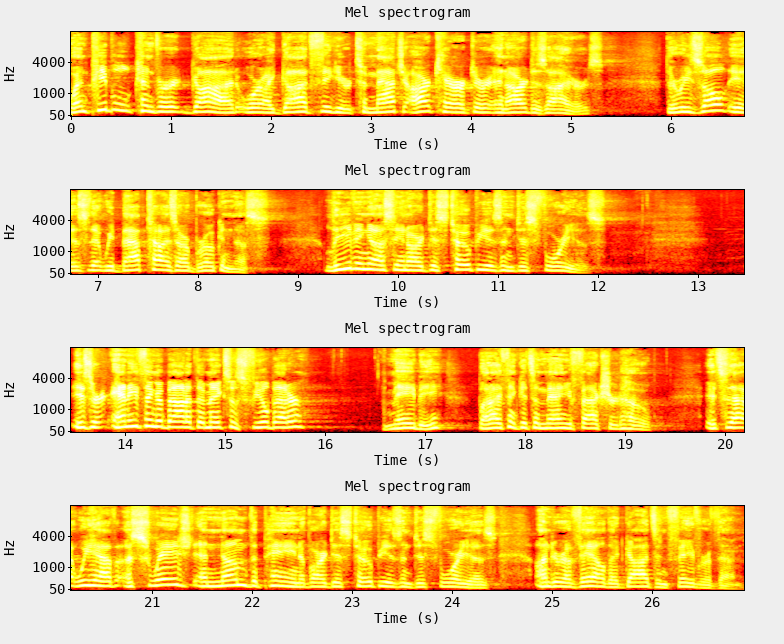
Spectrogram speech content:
When people convert God or a God figure to match our character and our desires, the result is that we baptize our brokenness, leaving us in our dystopias and dysphorias. Is there anything about it that makes us feel better? Maybe, but I think it's a manufactured hope. It's that we have assuaged and numbed the pain of our dystopias and dysphorias under a veil that God's in favor of them.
